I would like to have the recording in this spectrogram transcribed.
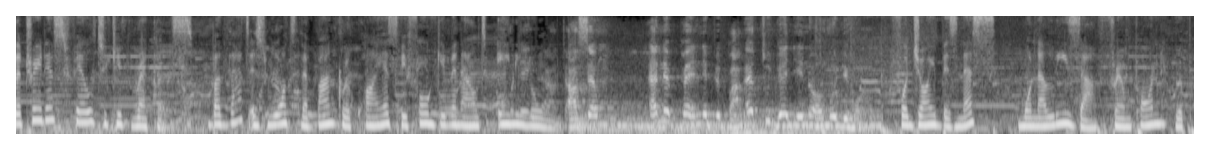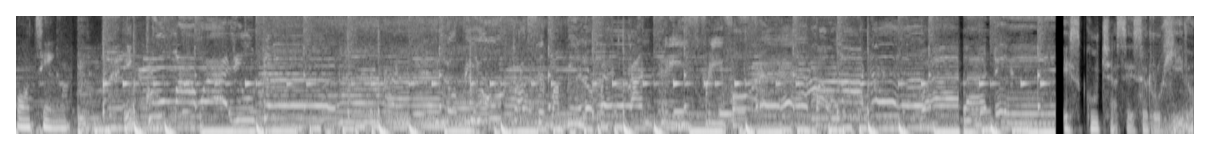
the traders fail to keep records, but that is what the bank requires before giving out any loan. For Joy Business, Mona Lisa Frimpon reporting. Escuchas ese rugido.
